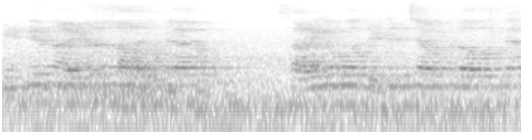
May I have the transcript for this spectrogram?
इंडियन आयडलला होत्या सारेगमा लिटिल चॅम्पला होत्या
